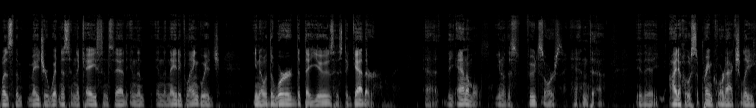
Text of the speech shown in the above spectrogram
was the major witness in the case and said in the in the native language, you know, the word that they use is to gather uh, the animals, you know, this food source, and uh, the Idaho Supreme Court actually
